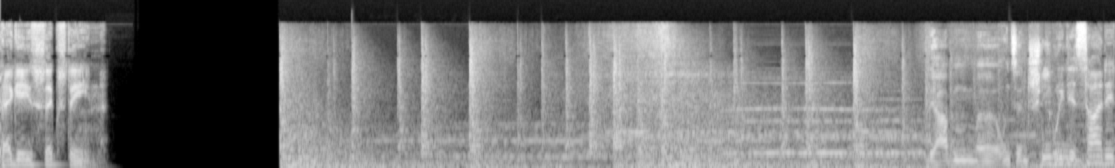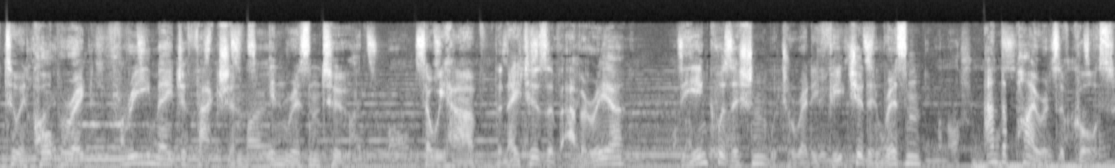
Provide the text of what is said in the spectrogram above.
PEGI 16. Wir haben äh, uns entschieden, We decided to incorporate three major factions in Risen 2. So we have the natives of Abaria, the Inquisition, which already featured in Risen, and the pirates, of course,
